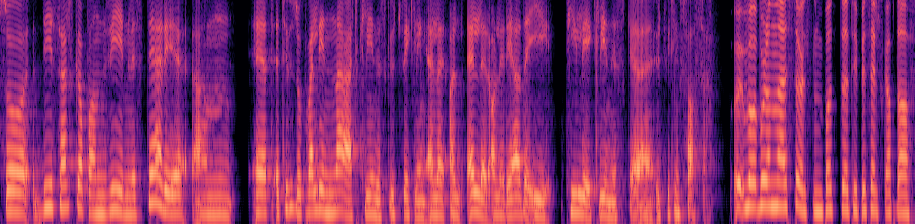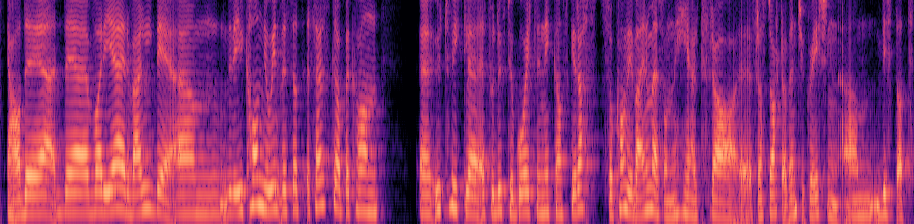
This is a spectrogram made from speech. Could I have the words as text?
så de selskapene vi investerer i, um, er, er typisk nok veldig nært klinisk utvikling eller, eller allerede i tidlig klinisk uh, utviklingsfase. Hvordan er størrelsen på et uh, typisk selskap da? Ja, det, det varierer veldig. Um, vi kan jo, hvis selskapet kan uh, utvikle et produkt til å gå i klinikk ganske raskt, så kan vi være med sånn helt fra, fra start av Venture Creation um, hvis at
